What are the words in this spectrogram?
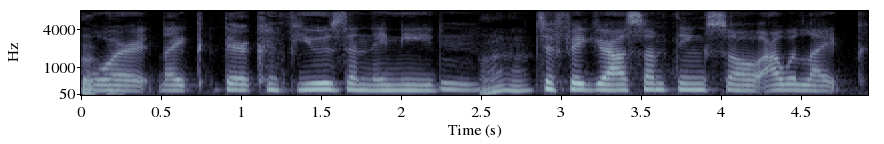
Okay. or like they're confused and they need mm. Mm. All right. to figure out something. So I would like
